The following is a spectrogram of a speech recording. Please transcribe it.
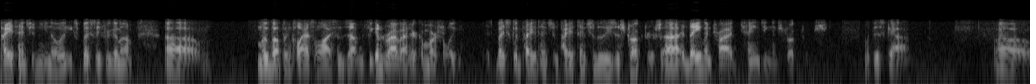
pay attention. You know, especially if you're going to uh, move up in class a license up. If you're going to drive out here commercially, it's basically pay attention. Pay attention to these instructors. Uh, they even tried changing instructors with this guy. Uh,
